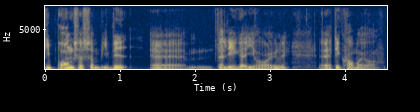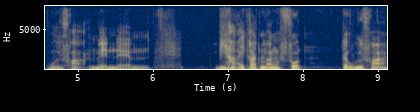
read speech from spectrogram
de bronzer, som vi ved, øh, der ligger i højene, øh, det kommer jo udefra. Men øh, vi har ikke ret mange fund derudefra,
